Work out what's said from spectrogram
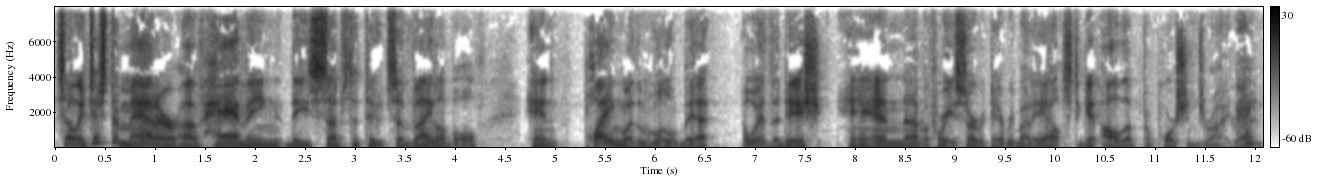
so it's just a matter of having these substitutes available and playing with them a little bit with the dish, and uh, before you serve it to everybody else, to get all the proportions right. Right. Right.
